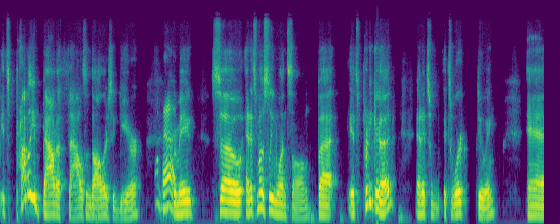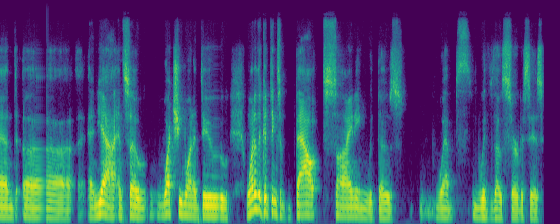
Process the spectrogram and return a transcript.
it's probably about a thousand dollars a year for me. So and it's mostly one song but it's pretty good and it's it's worth doing. And uh and yeah and so what you want to do one of the good things about signing with those webs with those services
